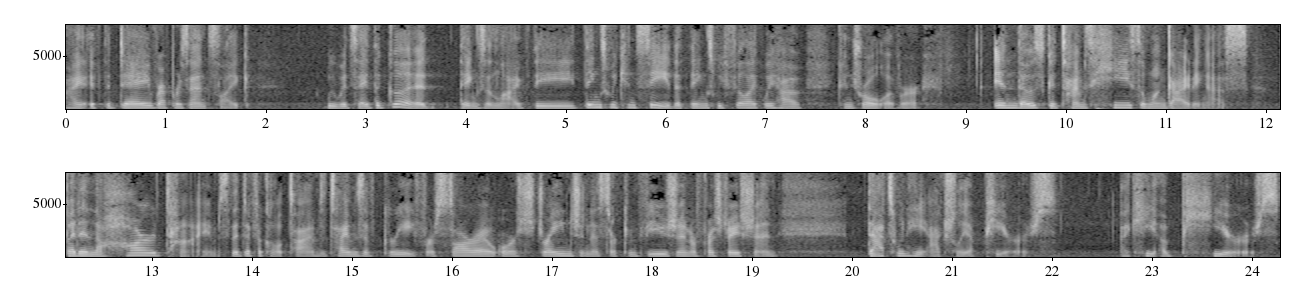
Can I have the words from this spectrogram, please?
If the day represents, like, we would say, the good things in life, the things we can see, the things we feel like we have control over, in those good times, he's the one guiding us. But in the hard times, the difficult times, the times of grief or sorrow or strangeness or confusion or frustration, that's when he actually appears. Like he appears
